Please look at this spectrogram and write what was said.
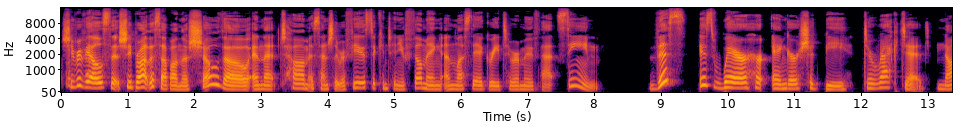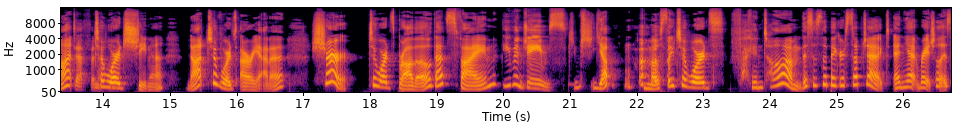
She reveals that she brought this up on the show, though, and that Tom essentially refused to continue filming unless they agreed to remove that scene. This is where her anger should be directed, not Definitely. towards Scheana, not towards Ariana. Sure, towards Bravo, that's fine. Even James. Yep, mostly towards fucking Tom. This is the bigger subject. And yet Rachel is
